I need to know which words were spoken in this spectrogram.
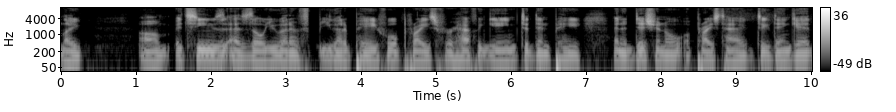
like, like um, it seems as though you gotta you gotta pay full price for half a game to then pay an additional price tag to then get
